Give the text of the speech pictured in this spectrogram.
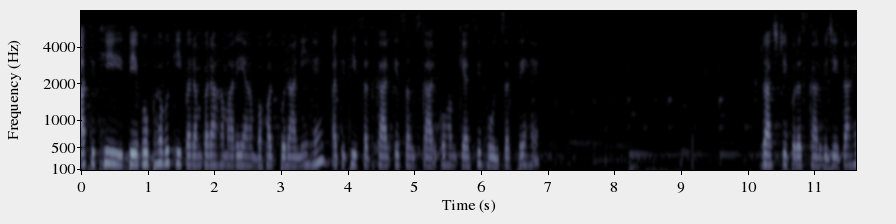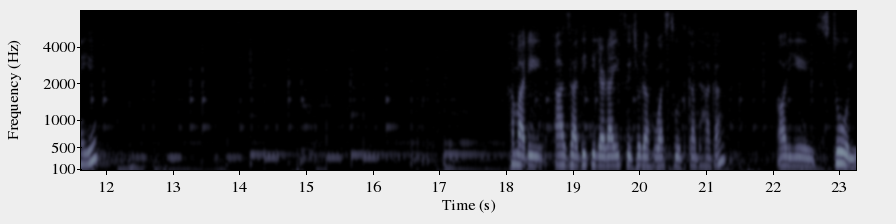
अतिथि देवो भव की परंपरा हमारे यहाँ बहुत पुरानी है। अतिथि सत्कार के संस्कार को हम कैसे भूल सकते हैं? राष्ट्रीय पुरस्कार विजेता है ये। हमारी आज़ादी की लड़ाई से जुड़ा हुआ सूत का धागा और ये स्टोल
